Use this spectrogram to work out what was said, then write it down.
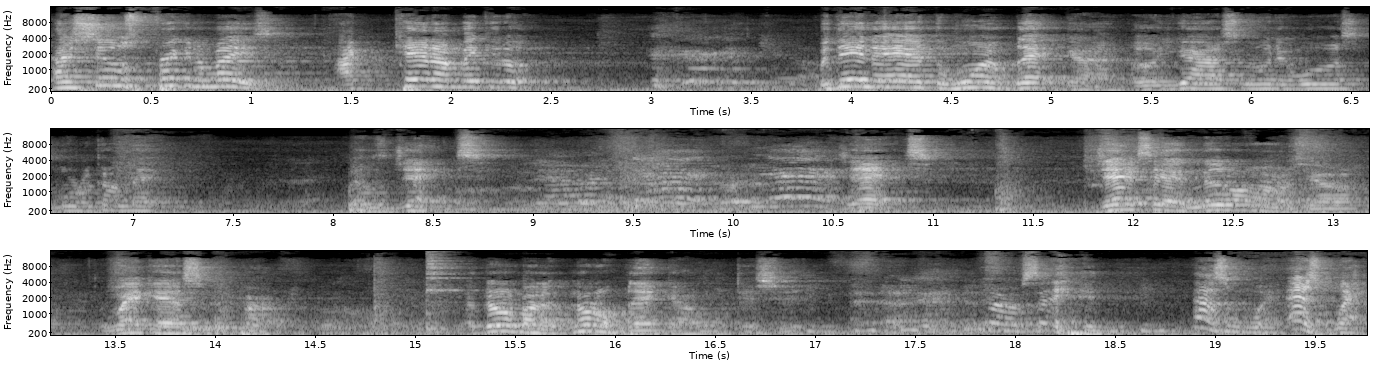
And shit was freaking amazing. I cannot make it up. But then they had the one black guy. Oh, you guys know who that was? Mortal Kombat? That was Jax. Jax. Jax had metal arms, y'all. Whack ass superpower. I don't about no no black guy want that shit. You know what I'm saying? That's whack. That's whack.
